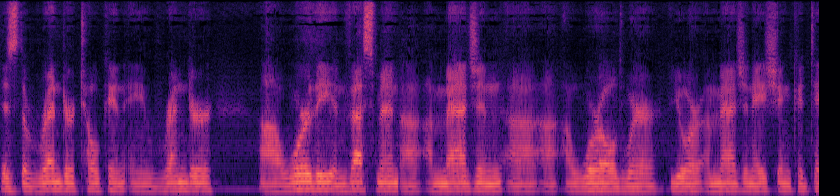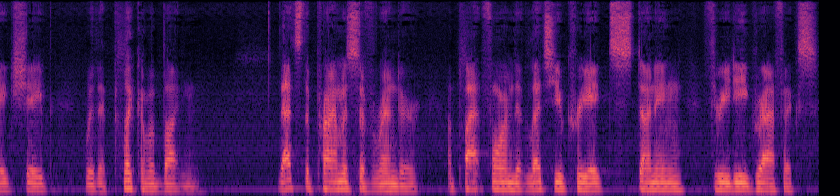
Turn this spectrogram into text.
Is the render token a render uh, worthy investment? Uh, imagine uh, a world where your imagination could take shape with a click of a button. That's the promise of Render, a platform that lets you create stunning 3D graphics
